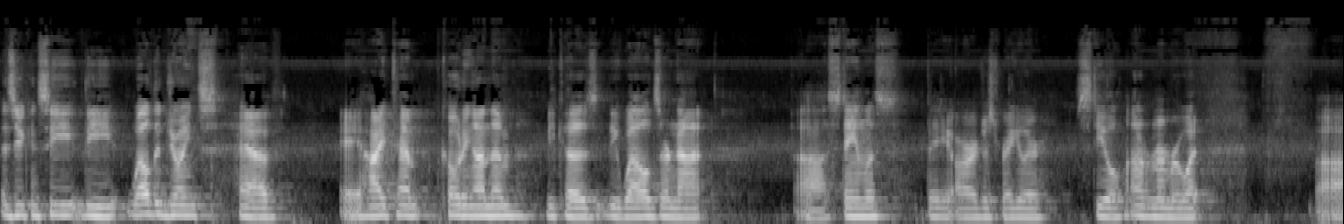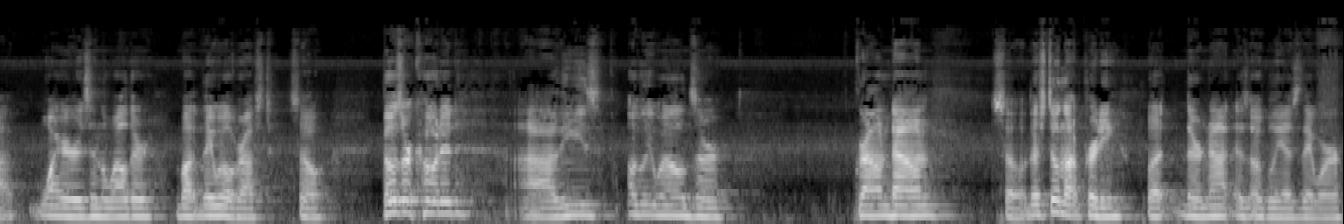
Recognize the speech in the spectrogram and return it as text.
As you can see, the welded joints have a high temp coating on them because the welds are not uh, stainless. They are just regular steel. I don't remember what uh, wire is in the welder, but they will rust. So those are coated. Uh, these ugly welds are ground down. So they're still not pretty, but they're not as ugly as they were.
